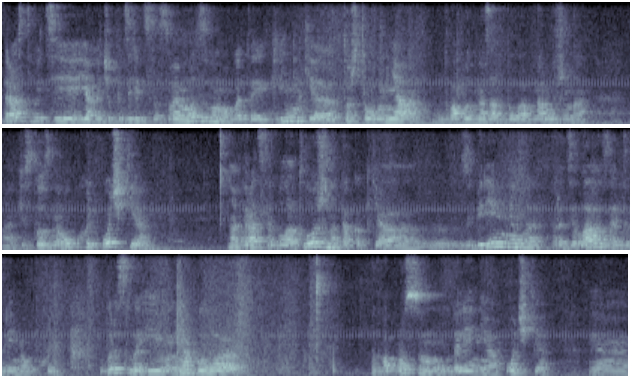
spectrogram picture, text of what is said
Здравствуйте, я хочу поделиться своим отзывом об этой клинике. То, что у меня два года назад была обнаружена а, кистозная опухоль почки, но операция была отложена, так как я э, забеременела, родила, за это время опухоль выросла, и у меня было под вопросом удаление почки. Э,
